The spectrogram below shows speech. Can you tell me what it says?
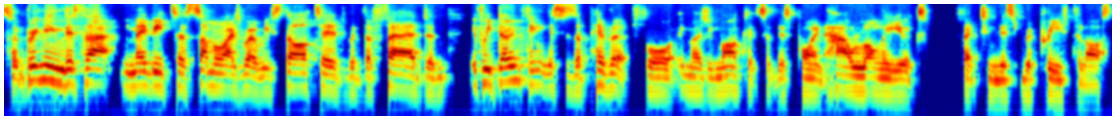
So bringing this that maybe to summarize where we started with the Fed, and if we don't think this is a pivot for emerging markets at this point, how long are you expecting this reprieve to last?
